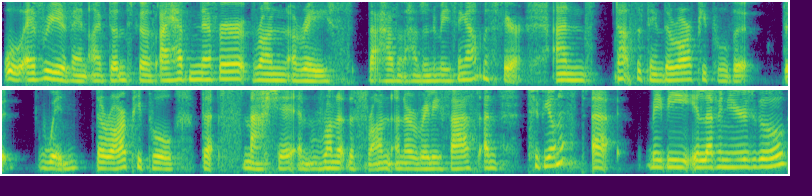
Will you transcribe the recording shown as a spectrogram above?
well every event i've done to be honest i have never run a race that hasn't had an amazing atmosphere and that's the thing there are people that that win there are people that smash it and run at the front and are really fast and to be honest uh, maybe 11 years ago,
